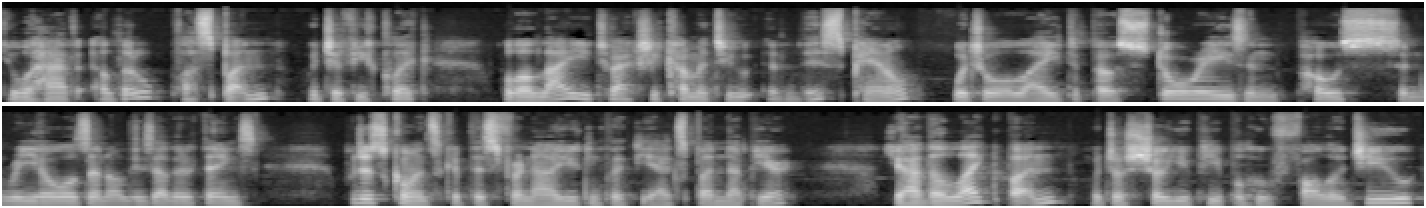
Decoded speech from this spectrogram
You will have a little plus button, which if you click will allow you to actually come into this panel, which will allow you to post stories and posts and reels and all these other things. We'll just go and skip this for now. You can click the X button up here. You have the like button, which will show you people who followed you,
